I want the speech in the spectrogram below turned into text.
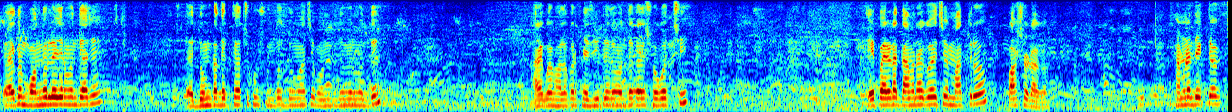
তো একদম বন্ধ লেজের মধ্যে আছে। দুমটা দেখতে পাচ্ছ খুব সুন্দর দুম আছে বন্ধ দুমের মধ্যে। আরেকবার ভালো করে ফেস ভিডিও তোমাদের কাছে শো করছি। এই পায়রাটার দাম রাখা হয়েছে মাত্র পাঁচশো টাকা। সামনে দেখতে পাচ্ছ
